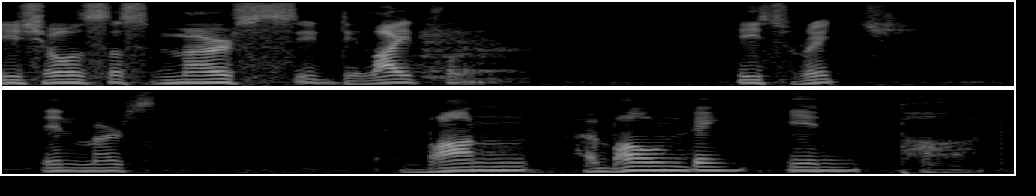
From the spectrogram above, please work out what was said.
He shows us mercy delightfully. He's rich in mercy abounding in pardon.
